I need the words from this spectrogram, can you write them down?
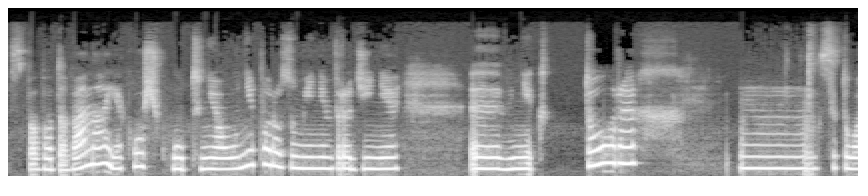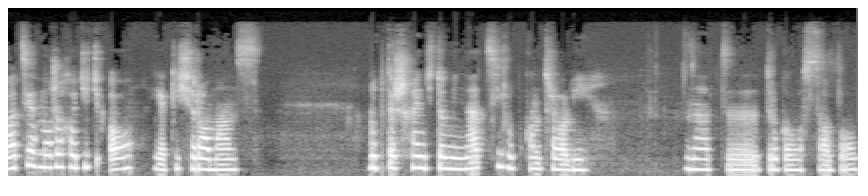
spowodowana jakąś kłótnią, nieporozumieniem w rodzinie. Yy, W niektórych mm, sytuacjach może chodzić o jakiś romans, lub też chęć dominacji lub kontroli nad y, drugą osobą.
